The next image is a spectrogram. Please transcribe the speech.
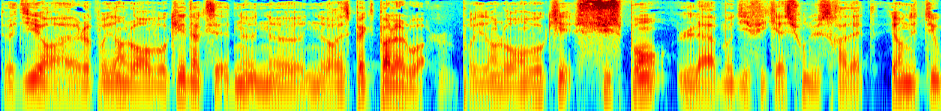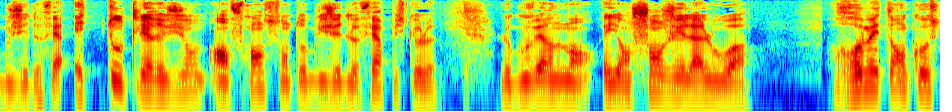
de dire euh, le président Laurent Wauquiez ne, respecte pas la loi. Le président Laurent Wauquiez suspend la modification du SRADET. Et on était obligé de faire, et toutes les régions en France sont obligées de le faire puisque le, le gouvernement ayant changé la loi remettant en cause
